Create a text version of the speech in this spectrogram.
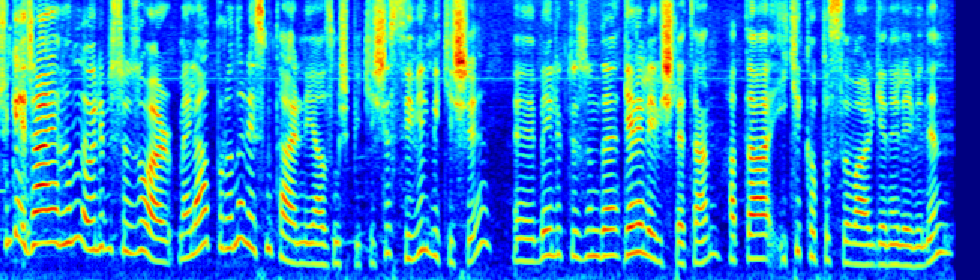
Çünkü Ece Ayhan'ın öyle bir sözü var. Melahat buranın resmi tarihini yazmış bir kişi, sivil bir kişi. E, Beylikdüzü'nde genel ev işleten, hatta iki kapısı var genel evinin.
